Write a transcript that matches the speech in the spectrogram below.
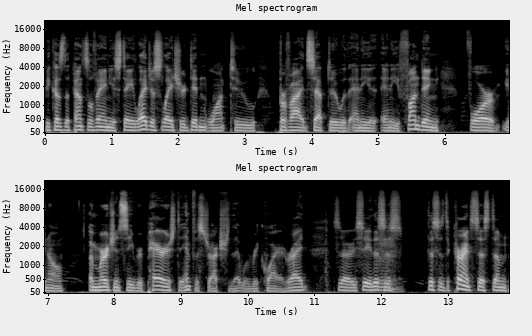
because the Pennsylvania state legislature didn't want to provide SEPTA with any any funding for you know emergency repairs to infrastructure that were required. Right. So you see, this is mm. this is the current system.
